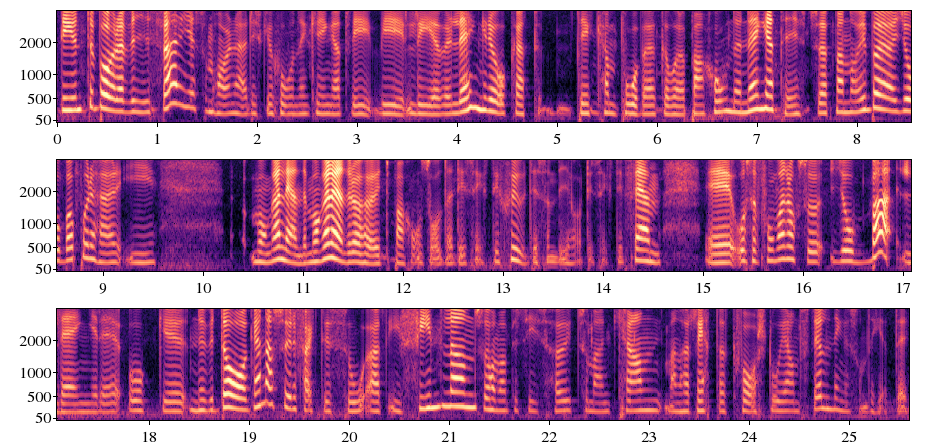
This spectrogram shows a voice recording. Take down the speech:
det är ju inte bara vi i Sverige som har den här diskussionen kring att vi, vi lever längre och att det kan påverka våra pensioner negativt. Så att man har ju börjat jobba på det här i många länder. Många länder har höjt pensionsåldern till 67, det som vi har till 65. Eh, och så får man också jobba längre. Och eh, nu i dagarna så är det faktiskt så att i Finland så har man precis höjt så man kan, man har rätt att kvarstå i anställningen som det heter,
